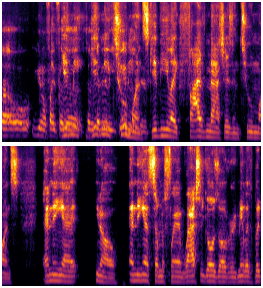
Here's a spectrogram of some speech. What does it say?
uh, you know, fight for give the. Me, for the give WWE me two months. Give me like five matches in two months, ending at you know, ending at SummerSlam. Lashley goes over, but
